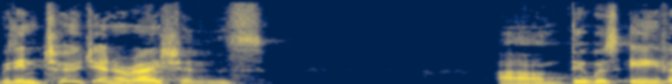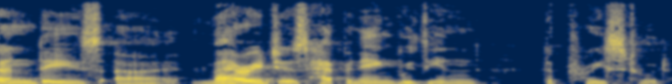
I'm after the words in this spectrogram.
Within two generations, um, there was even these uh, marriages happening within the priesthood.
